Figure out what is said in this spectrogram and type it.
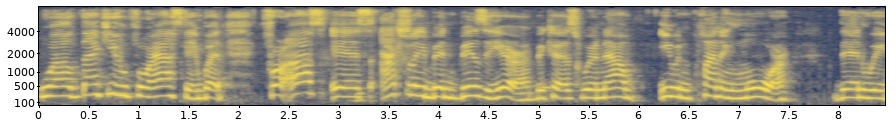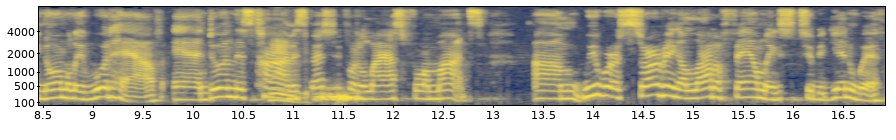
Well, thank you for asking. But for us, it's actually been busier because we're now even planning more than we normally would have. And during this time, mm. especially for the last four months, um, we were serving a lot of families to begin with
